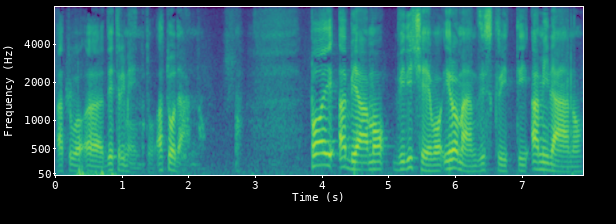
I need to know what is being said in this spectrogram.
a tuo eh, detrimento, a tuo danno. Poi abbiamo, vi dicevo, i romanzi scritti a Milano.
